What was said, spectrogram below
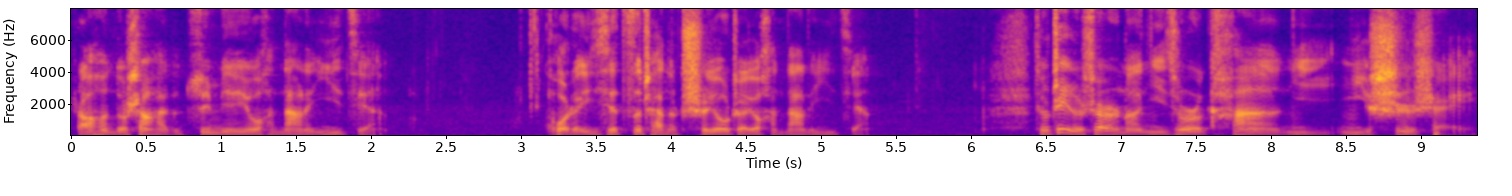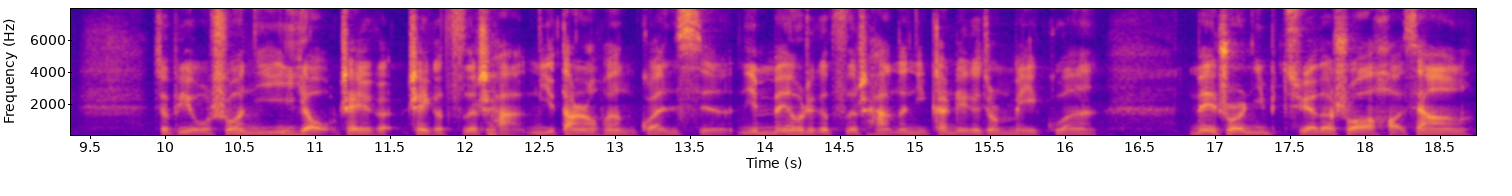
然后很多上海的居民有很大的意见。或者一些资产的持有者有很大的意见，就这个事儿呢，你就是看你你是谁，就比如说你有这个这个资产，你当然会很关心；你没有这个资产呢，你跟这个就是没关。没准你觉得说好像，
